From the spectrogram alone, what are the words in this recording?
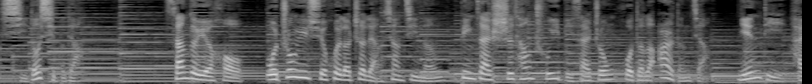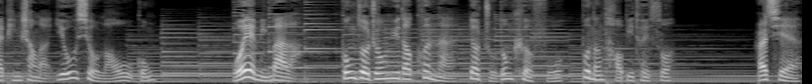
洗都洗不掉。三个月后。我终于学会了这两项技能，并在食堂厨艺比赛中获得了二等奖，年底还评上了优秀劳务工。我也明白了，工作中遇到困难要主动克服，不能逃避退缩。而且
